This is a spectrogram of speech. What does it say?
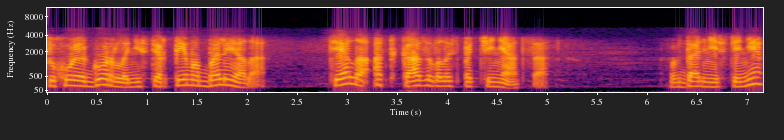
сухое горло нестерпимо болело, тело отказывалось подчиняться. В дальней стене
